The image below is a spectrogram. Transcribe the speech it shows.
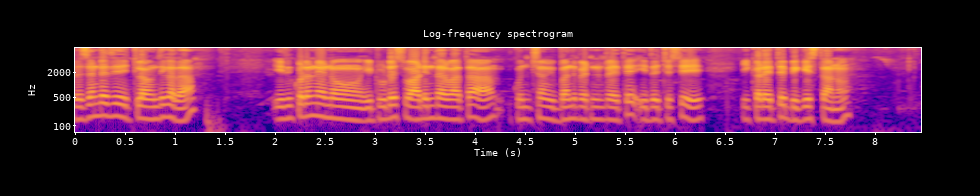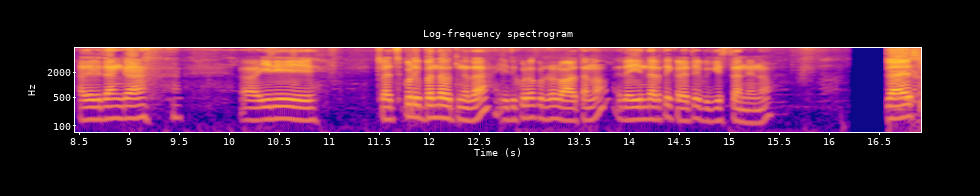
ప్రజెంట్ అయితే ఇట్లా ఉంది కదా. ఇది కూడా నేను ఈ టూ డేస్ వాడిన తర్వాత కొంచెం ఇబ్బంది పెట్టినట్లయితే ఇది వచ్చేసి ఇక్కడైతే బిగిస్తాను. అదేవిధంగా ఇది క్లచ్ కూడా ఇబ్బంది అవుతుంది కదా ఇది కూడా కొన్ని రోజులు వాడతాను. ఇది అయిన తర్వాత ఇక్కడైతే బిగిస్తాను నేను. గాయస్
